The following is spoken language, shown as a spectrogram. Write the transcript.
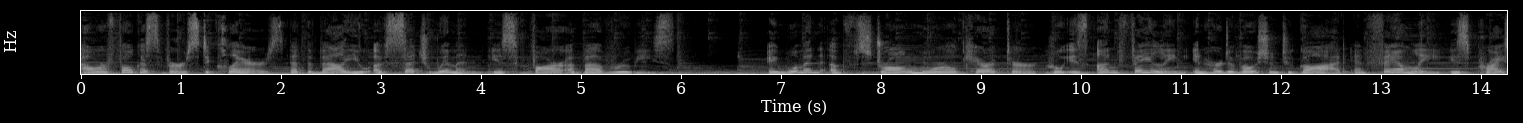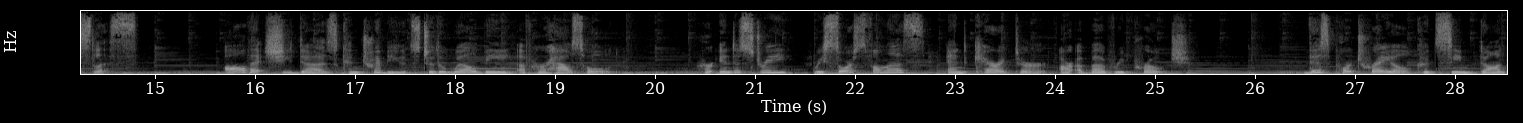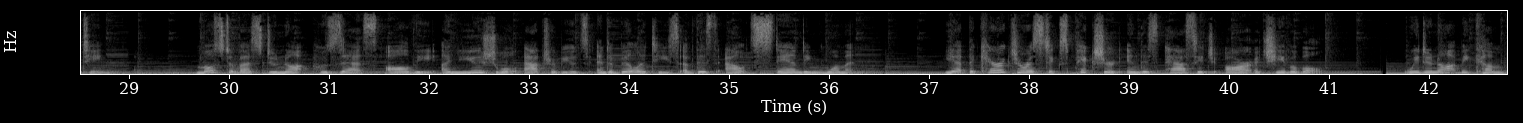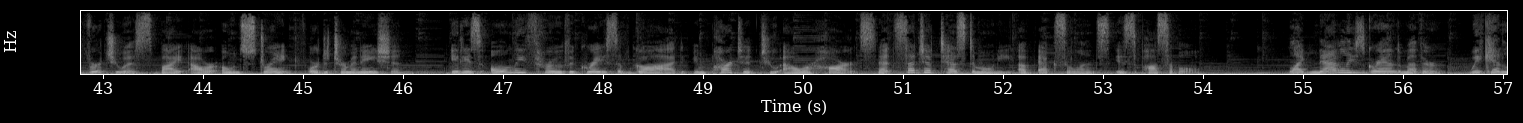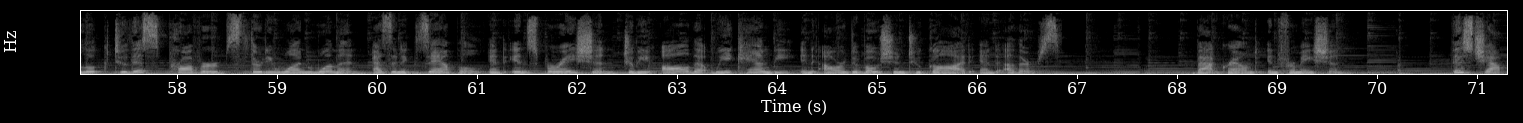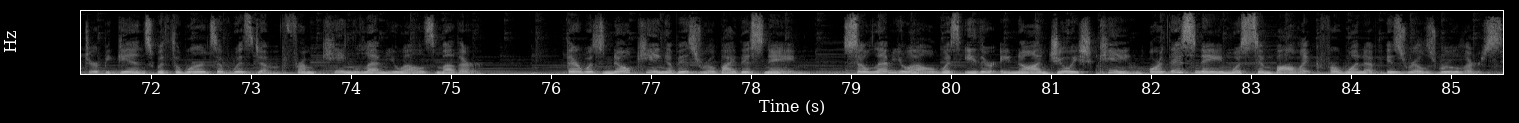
Our focus verse declares that the value of such women is far above rubies a woman of strong moral character who is unfailing in her devotion to God and family is priceless. All that she does contributes to the well being of her household. Her industry, resourcefulness, and character are above reproach. This portrayal could seem daunting. Most of us do not possess all the unusual attributes and abilities of this outstanding woman. Yet the characteristics pictured in this passage are achievable. We do not become virtuous by our own strength or determination. It is only through the grace of God imparted to our hearts that such a testimony of excellence is possible. Like Natalie's grandmother, we can look to this Proverbs 31 woman as an example and inspiration to be all that we can be in our devotion to God and others. Background information. This chapter begins with the words of wisdom from King Lemuel's mother. There was no king of Israel by this name, so Lemuel was either a non Jewish king or this name was symbolic for one of Israel's rulers.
